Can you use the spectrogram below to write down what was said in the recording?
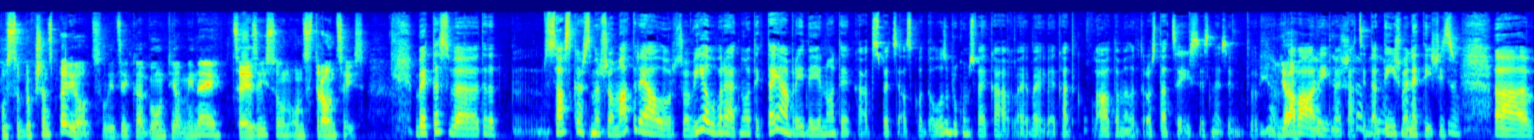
pusabrukšanas periods. Līdzīgi kā Gunte jau minēja, cēzijas un, un stroncijas. Bet tas tad, saskarsme ar šo materiālu, ar šo vielu varētu notikt tajā brīdī, ja notiek kāds speciāls kodola uzbrukums vai, kā, vai, vai, vai kāda atomelektrostacijas, es nezinu, tur jā, avārija vai kāds cits tīši vai netīši. Uh,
